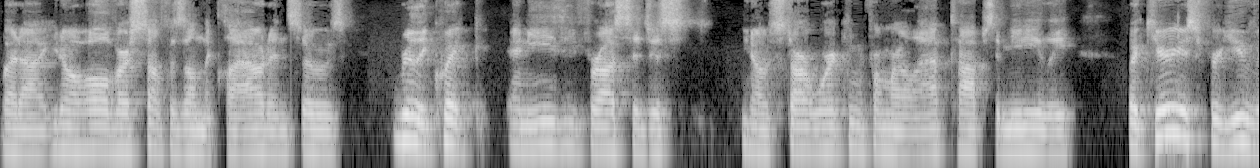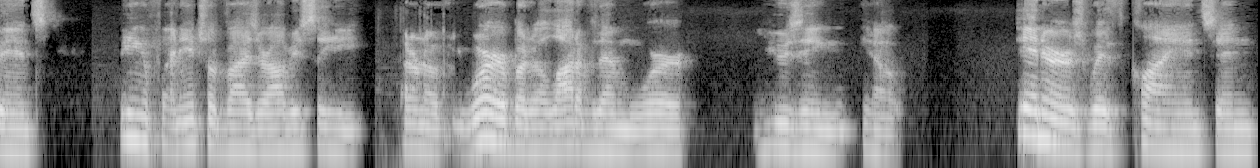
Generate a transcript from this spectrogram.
But uh, you know, all of our stuff is on the cloud, and so it was really quick and easy for us to just you know start working from our laptops immediately. But curious for you, Vance, being a financial advisor, obviously, I don't know if you were, but a lot of them were using you know dinners with clients and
